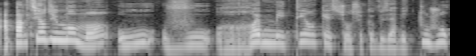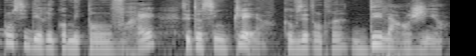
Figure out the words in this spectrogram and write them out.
à partir du moment où vous remettez en question ce que vous avez toujours considéré comme étant vrai, c'est un signe clair que vous êtes en train d'élargir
